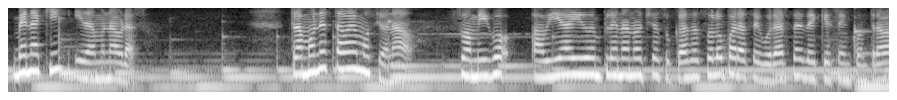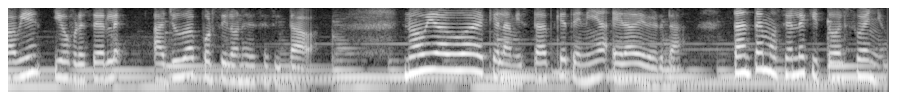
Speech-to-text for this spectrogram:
Ven aquí y dame un abrazo. Ramón estaba emocionado. Su amigo había ido en plena noche a su casa solo para asegurarse de que se encontraba bien y ofrecerle ayuda por si lo necesitaba. No había duda de que la amistad que tenía era de verdad. Tanta emoción le quitó el sueño,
